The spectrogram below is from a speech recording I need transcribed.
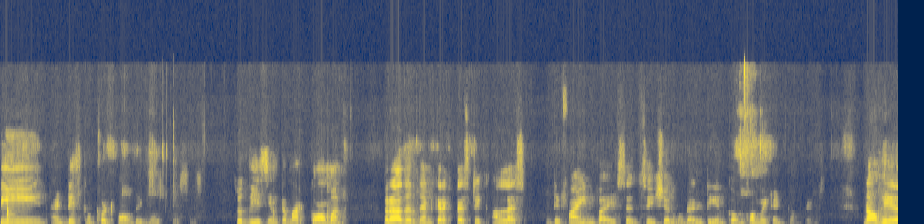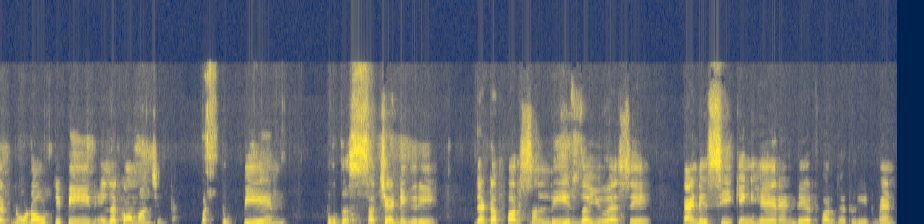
pain and discomfort found in most cases. So these symptoms are common rather than characteristic unless defined by sensation, modality and concomitant complaints. Now here, no doubt the pain is a common symptom, but to pain to the such a degree that a person leaves the USA and is seeking here and there for the treatment,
